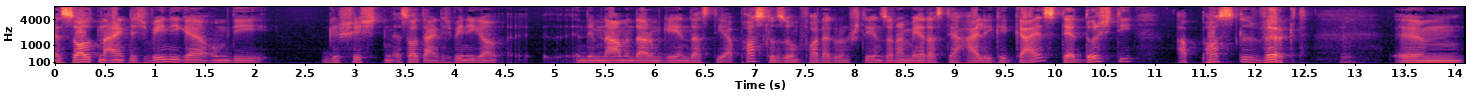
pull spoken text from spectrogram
es sollten eigentlich weniger um die Geschichten, es sollte eigentlich weniger in dem Namen darum gehen, dass die Apostel so im Vordergrund stehen, sondern mehr, dass der Heilige Geist, der durch die Apostel wirkt, hm. ähm,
